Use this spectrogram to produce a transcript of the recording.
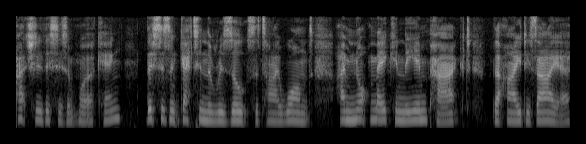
actually, this isn't working. This isn't getting the results that I want. I'm not making the impact that I desire.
